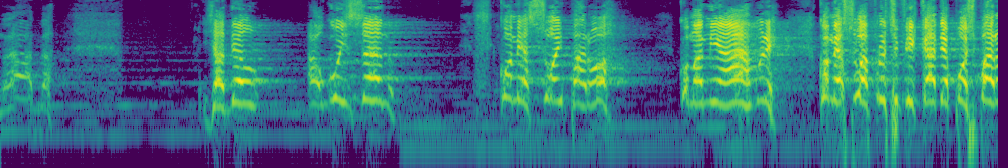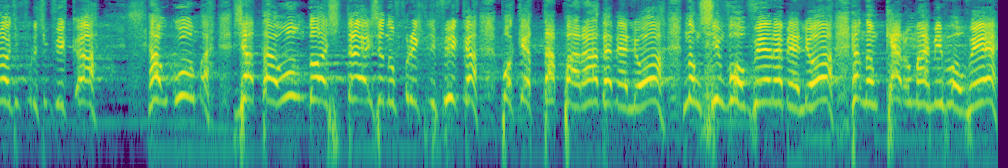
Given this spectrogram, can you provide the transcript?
nada. Já deu alguns anos, começou e parou, como a minha árvore, começou a frutificar, depois parou de frutificar Alguma já está um, dois, três e não frutifica, porque está parado é melhor, não se envolver é melhor. Eu não quero mais me envolver,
